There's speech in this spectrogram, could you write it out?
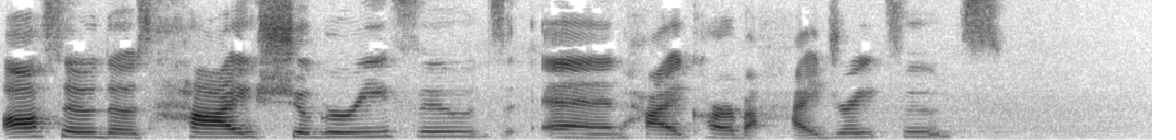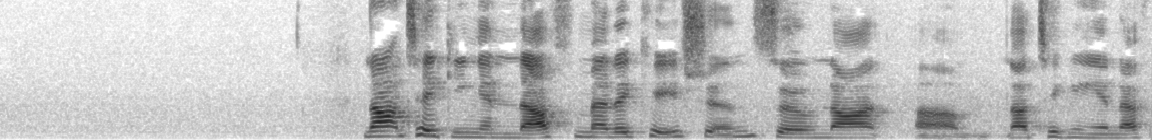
Also, those high sugary foods and high carbohydrate foods. not taking enough medication, so not um, not taking enough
